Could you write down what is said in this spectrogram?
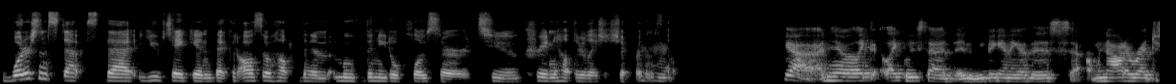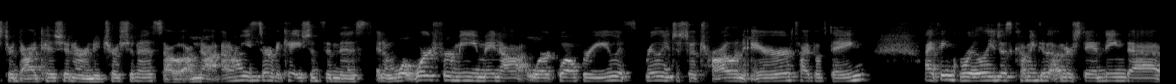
what are some steps that you've taken that could also help them move the needle closer to creating a healthy relationship for mm-hmm. themselves? Yeah, you know, like like we said in the beginning of this, I'm not a registered dietitian or a nutritionist, so I'm not. I don't have any certifications in this, and what worked for me may not work well for you. It's really just a trial and error type of thing. I think really just coming to the understanding that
